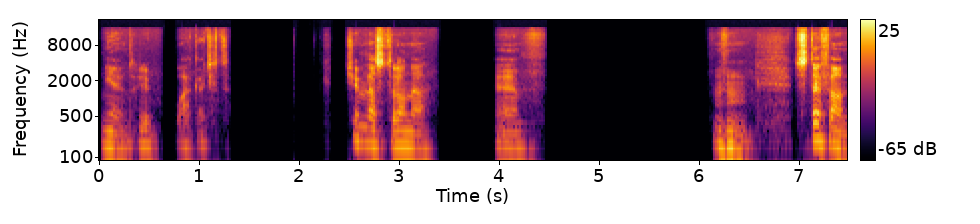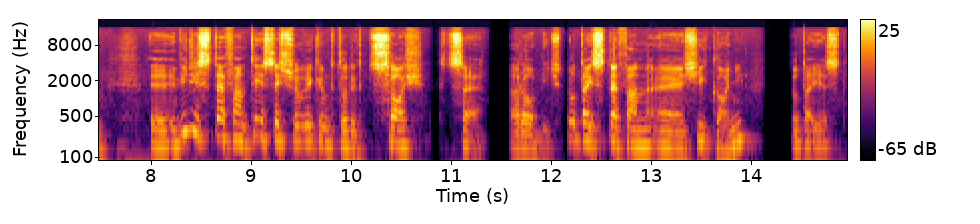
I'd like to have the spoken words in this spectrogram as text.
nie wiem, to się płakać chce. Ciemna strona. E, Mhm. Stefan, y, widzisz, Stefan, ty jesteś człowiekiem, który coś chce robić. Tutaj Stefan e, Sikoń, tutaj jest.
